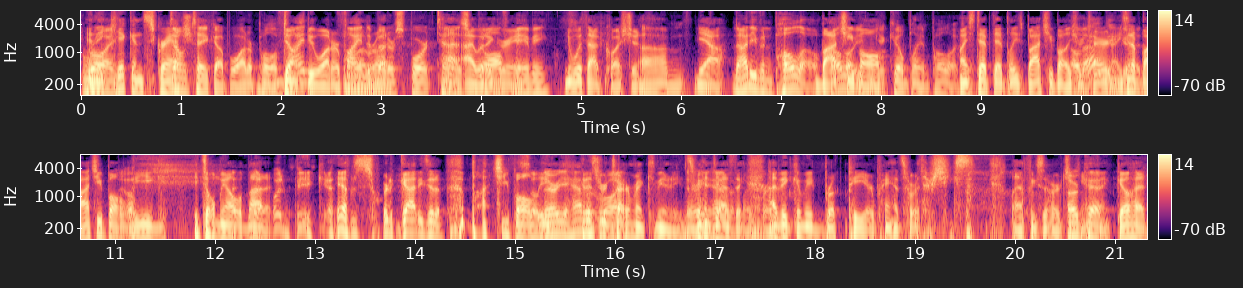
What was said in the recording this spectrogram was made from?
and Roy, they kick and scratch. Don't take up water polo. Don't find, do water polo. Find a Roy. better sport, tennis, I, I would golf, agree. maybe. without question. Um, yeah. Not even polo. Bocce polo, you ball. get killed playing polo. My stepdad plays bocce ball. He's Oh, retired now. He's in a bocce ball league. He told me all about it. would be good. I swear to God, he's in a bocce ball So league there you have it, his. Retirement community. It's There have it, fantastic. I think I made Brooke pee her pants over there. She's laughing so hard she Okay. can't think. Go ahead.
